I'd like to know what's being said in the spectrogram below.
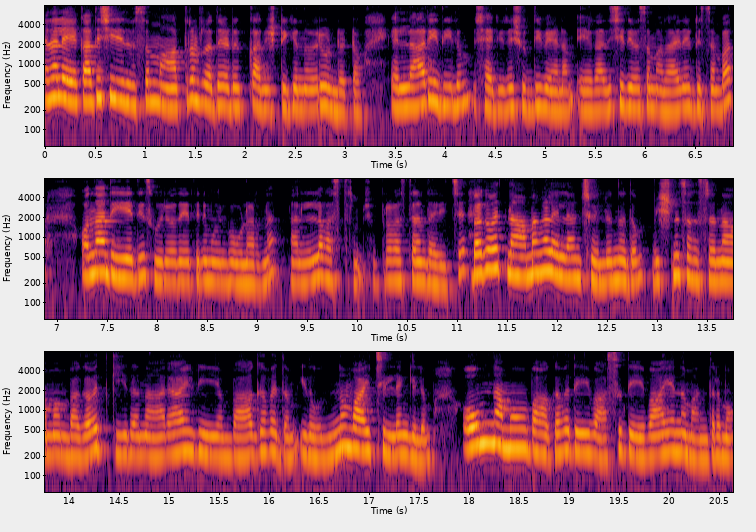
എന്നാൽ ഏകാദശി ദിവസം മാത്രം വ്രതം എടുക്കുക അനുഷ്ഠിക്കുന്നവരും ഉണ്ട് കേട്ടോ. എല്ലാ രീതിയിലും ശരീരശുദ്ധി വേണം. ഏകാദശി ദിവസം അതായത് ഡിസംബർ ഒന്നാം തീയതി സൂര്യോദയത്തിന് മുൻപ് ഉണർന്ന് നല്ല വസ്ത്രം ശുഭ്രവസ്ത്രം ധരിച്ച് ഭഗവത് നാമങ്ങളെല്ലാം ചൊല്ലുന്നതും വിഷ്ണു സഹസ്രനാമം ഭഗവത്ഗീത നാരായണീയം ഭാഗവതം ഇതൊന്നും വായിച്ചില്ലെങ്കിലും ഓം നമോ ഭാഗവതേ വാസുദേവായ എന്ന മന്ത്രമോ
